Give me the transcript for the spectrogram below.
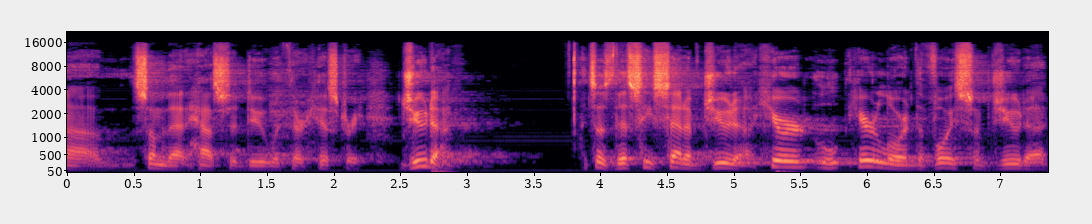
uh, some of that has to do with their history. Judah, it says, This he said of Judah Hear, hear, Lord, the voice of Judah,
